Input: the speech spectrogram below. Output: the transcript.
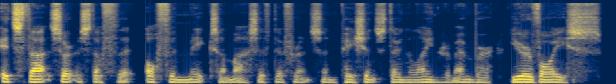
It's that sort of stuff that often makes a massive difference. And patients down the line remember your voice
